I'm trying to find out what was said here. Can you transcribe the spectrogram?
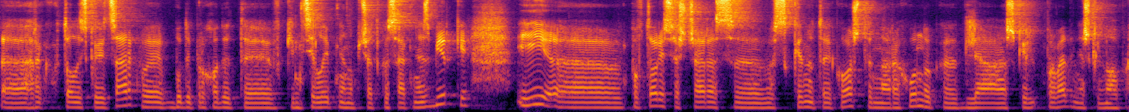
греко-католицької церкви. Буде проходити в кінці липня, на початку серпня збірки. І повторюся ще раз скинути кошти на рахунок для шкіль проведення шкільного портфелика.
